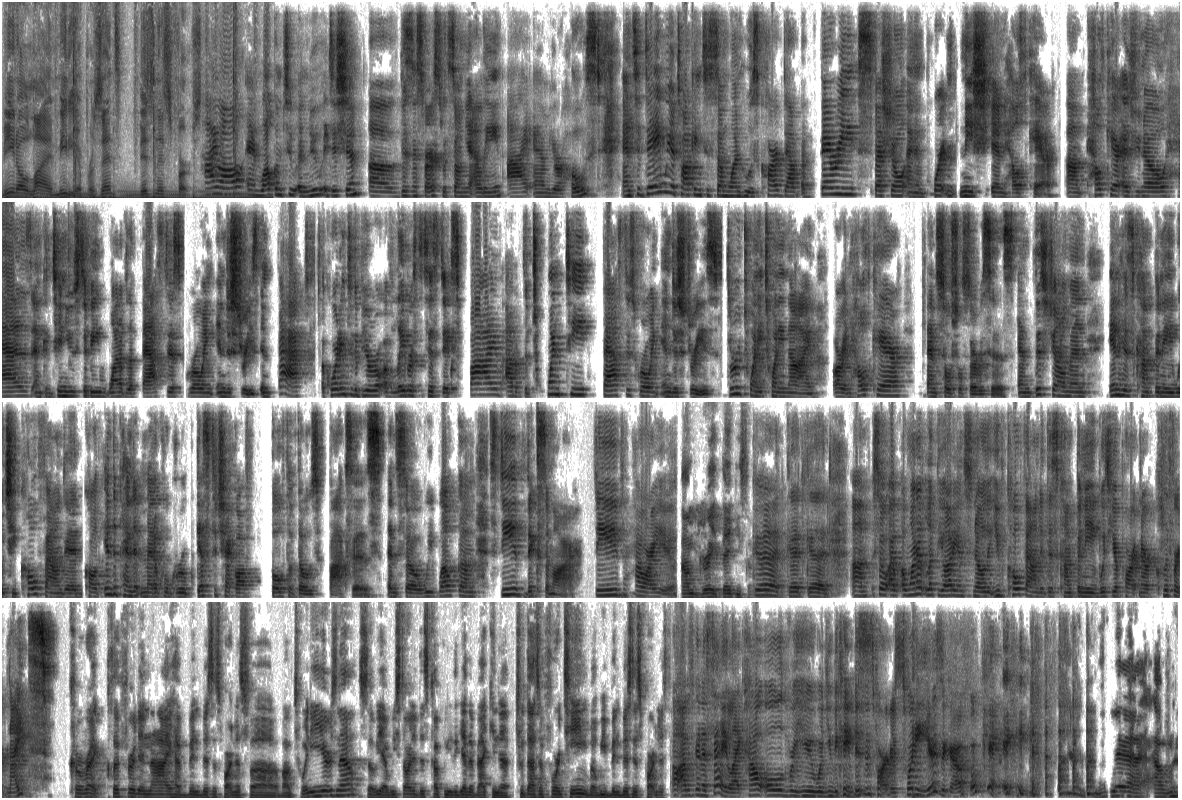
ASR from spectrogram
Mino Lion Media presents Business First. Hi, all, and welcome to a new edition of Business First with Sonia Aline. I am your host, and today we are talking to someone who has carved out a very special and important niche in healthcare. Um, healthcare, as you know, has and continues to be one of the fastest growing industries. In fact, according to the Bureau of Labor Statistics, five out of the 20 fastest growing industries through 2029 are in healthcare and social services. And this gentleman in his company, which he co founded, called Independent Medical Group, gets to check off both of those boxes. And so we welcome Steve Vixamar. Steve, how are you? I'm great. Thank you so much. Good, good, good. Um, so I, I want to let the audience know that you've co founded this company with your partner, Clifford Knights. Correct. Clifford and I have been business partners for about 20 years now. So yeah, we started this company together back in uh, 2014, but we've been business partners. Oh, I was going to say, like, how old were you when you became business partners 20 years ago? Okay. yeah. Um,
